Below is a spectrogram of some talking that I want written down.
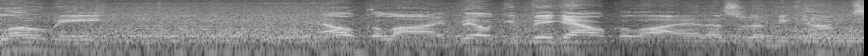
loamy, alkali, big, big alkali, that's what it becomes.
